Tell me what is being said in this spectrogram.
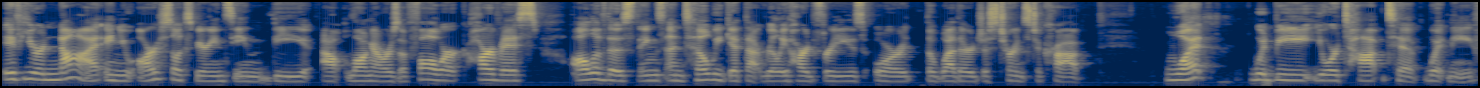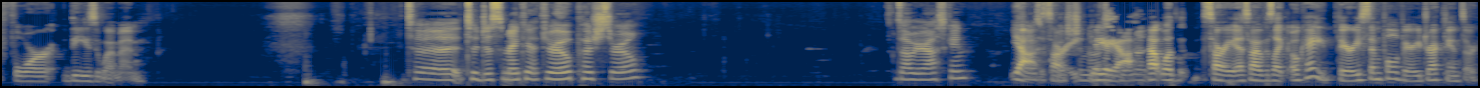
If you're not and you are still experiencing the out, long hours of fall work, harvest, all of those things until we get that really hard freeze or the weather just turns to crap, what would be your top tip, Whitney, for these women? To to just make it through, push through. Is that what you're asking? Yeah, sorry. Yeah, yeah, yeah. That was sorry. So I was like, okay, very simple, very direct answer.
